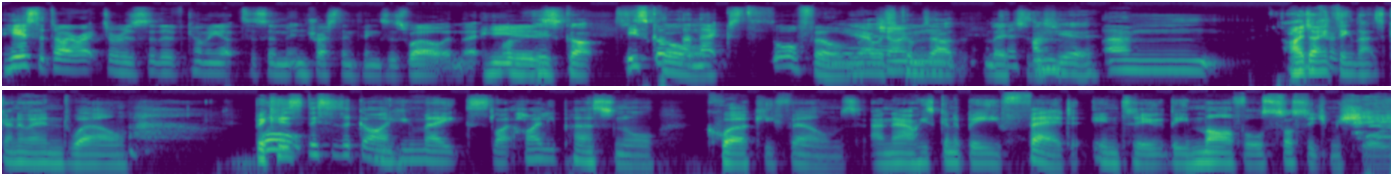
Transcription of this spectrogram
here's the director is sort of coming up to some interesting things as well, and that he Well, is he's got he's got Thor. the next Thor film, yeah, which I'm comes out later interested. this year. Um, I don't think that's going to end well because Well- this is a guy who makes like highly personal, quirky films, and now he's going to be fed into the Marvel sausage machine.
